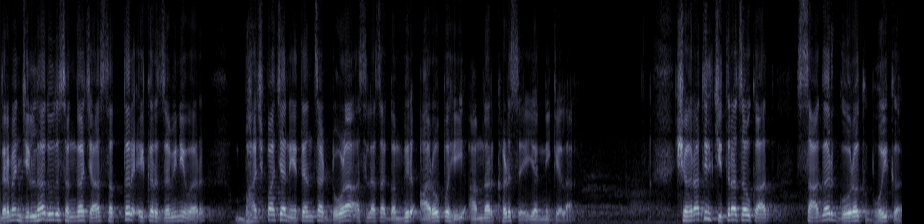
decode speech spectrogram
दरम्यान जिल्हा दूध संघाच्या सत्तर एकर जमिनीवर भाजपाच्या नेत्यांचा डोळा असल्याचा गंभीर आरोपही आमदार खडसे यांनी केला. शहरातील चित्रा चौकात सागर गोरख भोईकर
